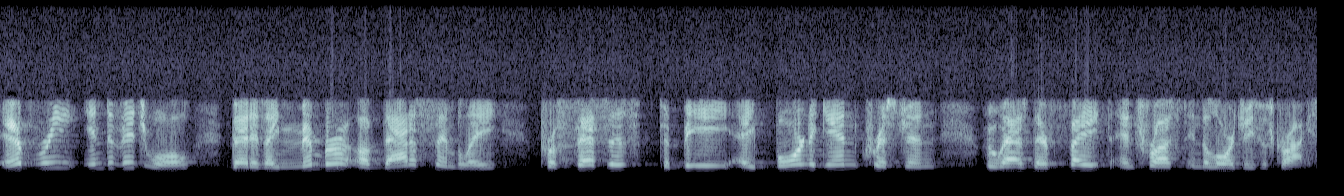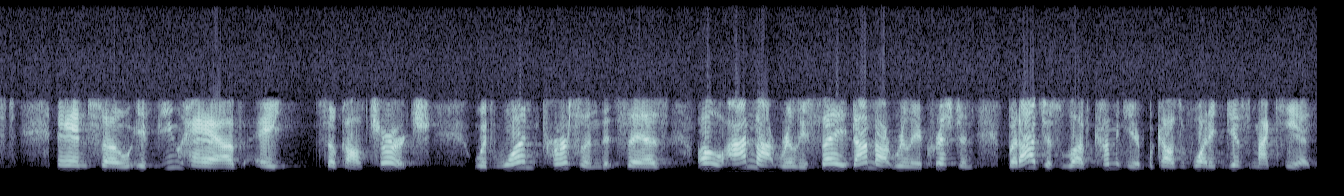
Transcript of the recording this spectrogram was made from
every individual that is a member of that assembly professes to be a born again Christian who has their faith and trust in the Lord Jesus Christ. And so if you have a so called church with one person that says, Oh, I'm not really saved, I'm not really a Christian, but I just love coming here because of what it gives my kids.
